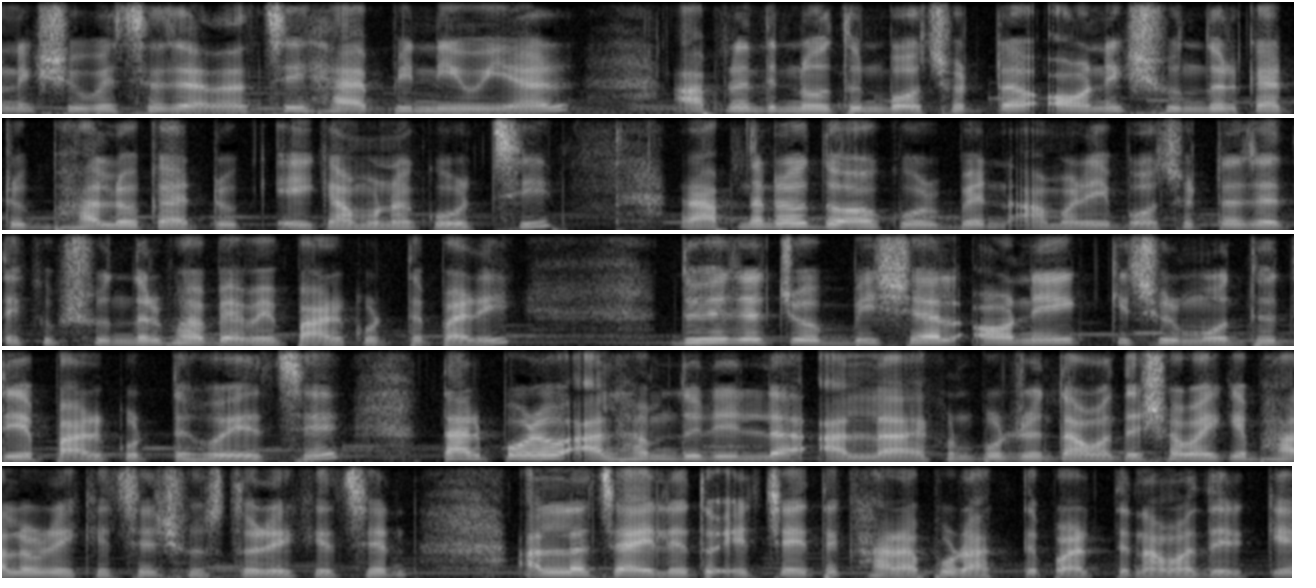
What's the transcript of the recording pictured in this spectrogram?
অনেক শুভেচ্ছা জানাচ্ছি। হ্যাপি নিউ ইয়ার আপনাদের নতুন বছরটা অনেক সুন্দর কাটুক, ভালো কাটুক, এই কামনা করছি। আর আপনারাও দোয়া করবেন, আমার এই বছরটা যাতে খুব সুন্দরভাবে আমি পার করতে পারি। দু হাজার চব্বিশ সাল অনেক কিছুর মধ্য দিয়ে পার করতে হয়েছে। তারপরেও আলহামদুলিল্লাহ আল্লাহ এখন পর্যন্ত আমাদের সবাইকে ভালো রেখেছেন, সুস্থ রেখেছেন। আল্লাহ চাইলে তো এর চাইতে খারাপও রাখতে পারতেন আমাদেরকে।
